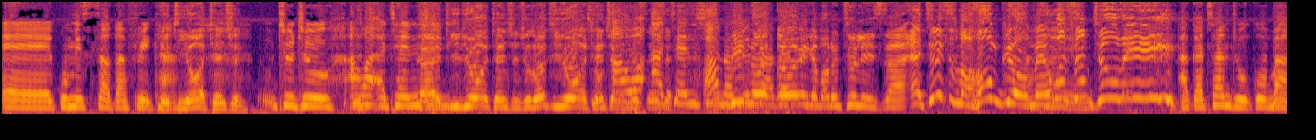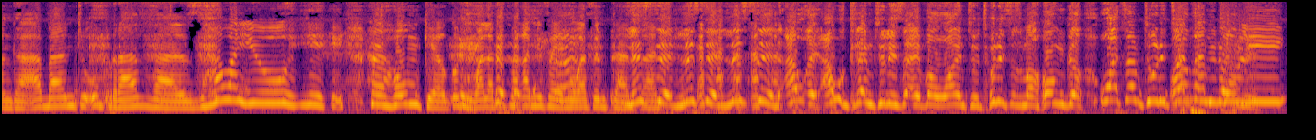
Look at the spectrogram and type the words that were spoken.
uh, miss south africa It's your attention. to to our Uh, attention it's your attention. She wants your attention. our Miss Issa. attention I've on been not South Africa. knowing about Thulis. Uh, uh, Thulis is my homegirl, man. What's up, Thuli? akathanda ukubanga abantu ubrothers how are you her home girl kodwa walapha ephakamisa yena wasemdantsane Listen, listen, listen. I, I, I will claim Thulis if I want to. Thulis is my homegirl. What's up, Thuli? Tell what's them up you know me.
